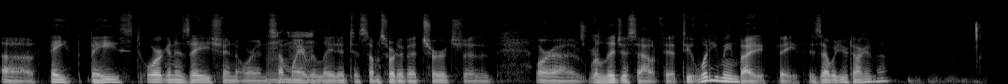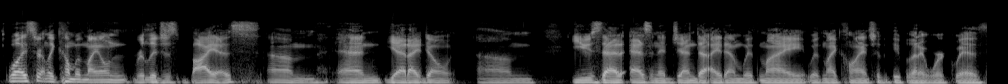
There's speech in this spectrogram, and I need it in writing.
uh, faith based organization or in mm-hmm. some way mm-hmm. related to some sort of a church uh, or a religious outfit. What do you mean by faith? Is that what you're talking about? Well, I certainly come with my own religious bias, um, and yet I don't um, use that as an agenda item with my with my clients or the people that I work with.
